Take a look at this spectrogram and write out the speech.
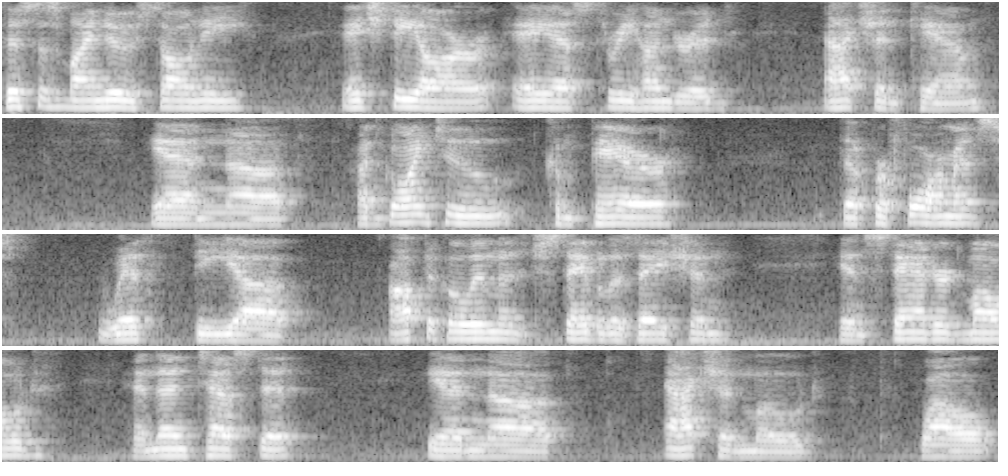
this is my new Sony HDR AS300 Action Cam. And uh, I'm going to compare the performance with the uh, optical image stabilization in standard mode and then test it in uh, action mode while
